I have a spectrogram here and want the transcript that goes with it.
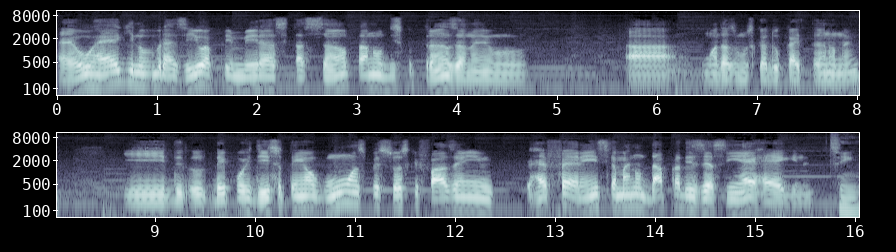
É, o reggae no Brasil, a primeira citação tá no disco Transa, né? O, a, uma das músicas do Caetano, né? E de- depois disso tem algumas pessoas que fazem referência, mas não dá para dizer assim, é reggae, né? Sim.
